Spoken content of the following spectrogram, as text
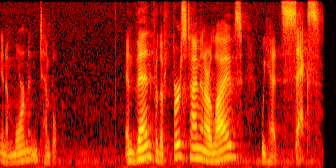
in a Mormon temple. And then, for the first time in our lives, we had sex.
